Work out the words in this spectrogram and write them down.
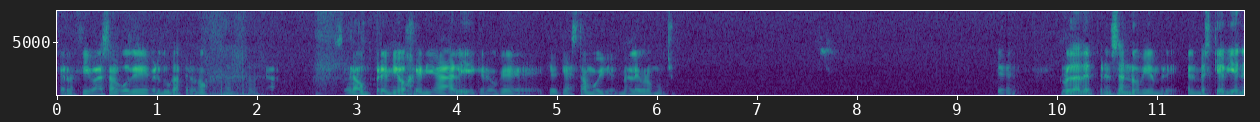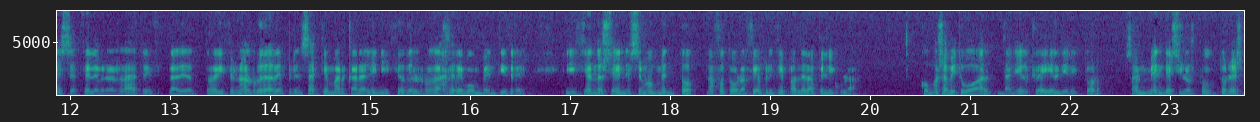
que recibas algo de verdura, pero no. será un premio genial y creo que, que, está muy bien, me alegro mucho. Bien, rueda de prensa en noviembre. El mes que viene se celebrará la, tradicional rueda de prensa que marcará el inicio del rodaje de Bond 23, iniciándose en ese momento la fotografía principal de la película. Como es habitual, Daniel Craig, el director, Sam Mendes y los productores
